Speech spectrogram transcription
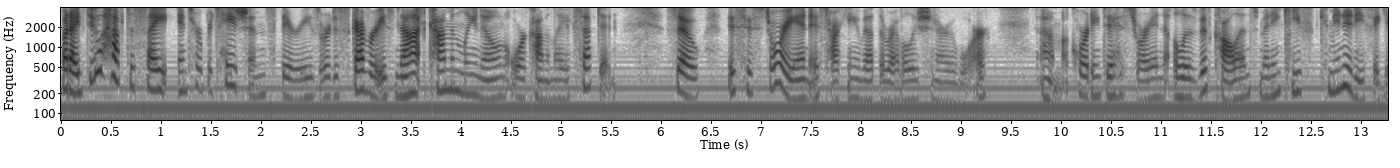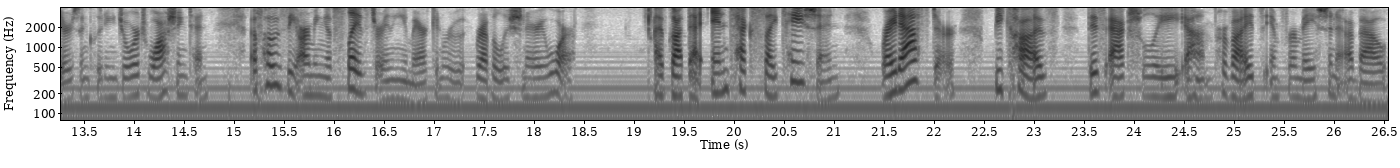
But I do have to cite interpretations, theories, or discoveries not commonly known or commonly accepted. So this historian is talking about the Revolutionary War. Um, according to historian Elizabeth Collins, many key community figures, including George Washington, opposed the arming of slaves during the American Re Revolutionary War. I've got that in-text citation right after because this actually um, provides information about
